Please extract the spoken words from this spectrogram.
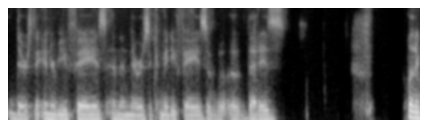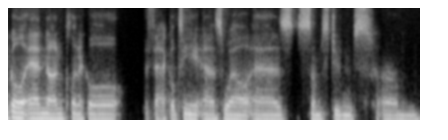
there's the interview phase and then there is a committee phase of, of that is clinical and non-clinical faculty as well as some students um,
